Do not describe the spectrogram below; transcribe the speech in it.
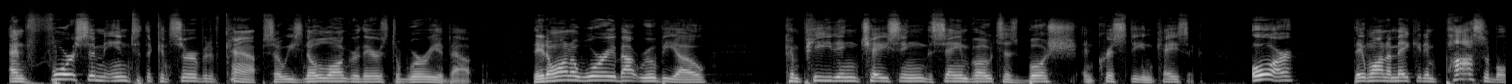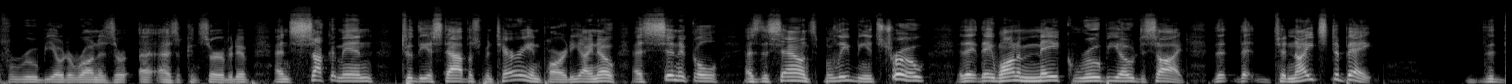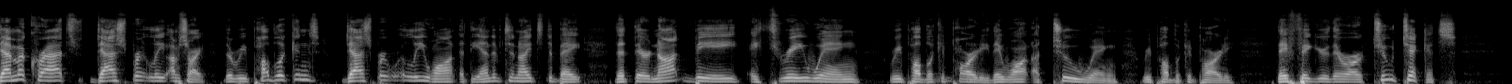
and force him into the conservative camp so he's no longer theirs to worry about. They don't want to worry about Rubio competing, chasing the same votes as Bush and Christie and Kasich. Or they want to make it impossible for Rubio to run as a, as a conservative and suck him in to the establishmentarian party. I know, as cynical as this sounds, believe me, it's true. They, they want to make Rubio decide. that the, tonight's debate, the Democrats desperately, I'm sorry, the Republicans desperately want at the end of tonight's debate that there not be a three wing Republican Party. They want a two wing Republican Party. They figure there are two tickets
